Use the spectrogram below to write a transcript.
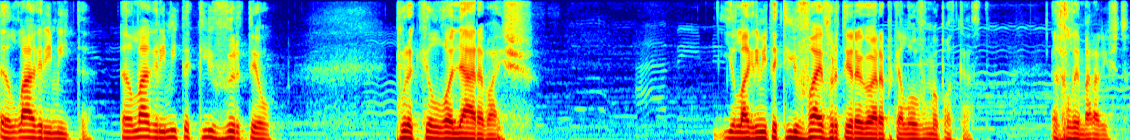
A lagrimita, a lagrimita que lhe verteu por aquele olhar abaixo. E a lagrimita que lhe vai verter agora porque ela ouve o meu podcast. A relembrar isto.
